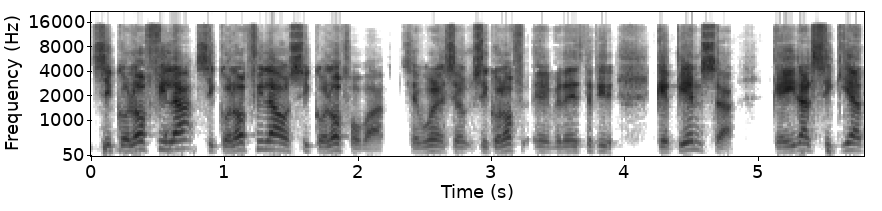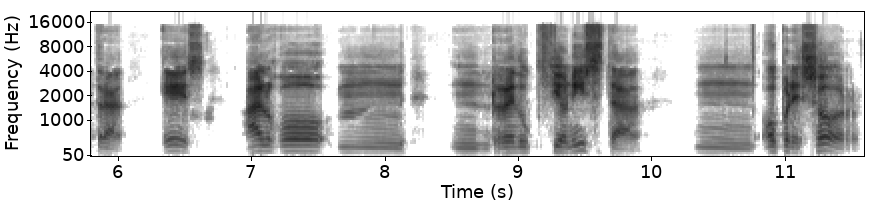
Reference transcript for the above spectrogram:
psicolófila, psicolófila o psicolófoba, se vuelve, eh, es decir, que piensa que ir al psiquiatra es algo mm, mm, reduccionista, mm, opresor,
